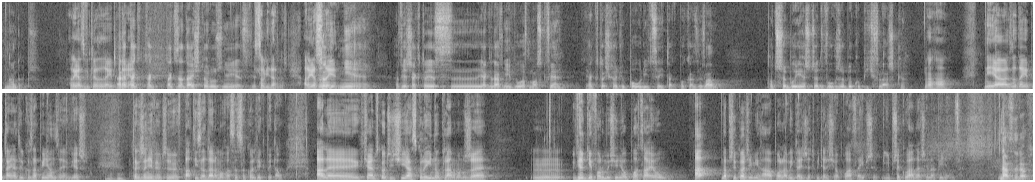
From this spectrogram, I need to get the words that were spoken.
No dobrze. Ale ja zwykle zadaję Ale pytania. tak, tak, tak zadać to różnie jest. Wiesz. Solidarność. Ale ja zadaję. nie. A wiesz, jak to jest, y, jak dawniej było w Moskwie? Jak ktoś chodził po ulicy i tak pokazywał? Potrzebuje jeszcze dwóch, żeby kupić flaszkę. Aha. Nie, ja zadaję pytania tylko za pieniądze, jak wiesz. Także nie wiem, czy bym wpadł i za darmo was o cokolwiek pytał. Ale chciałem skończyć ja z kolei inną klamrą, że mm, wielkie formy się nie opłacają, a na przykładzie Michała Pola widać, że Twitter się opłaca i, przy, i przekłada się na pieniądze. Na zdrowie.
